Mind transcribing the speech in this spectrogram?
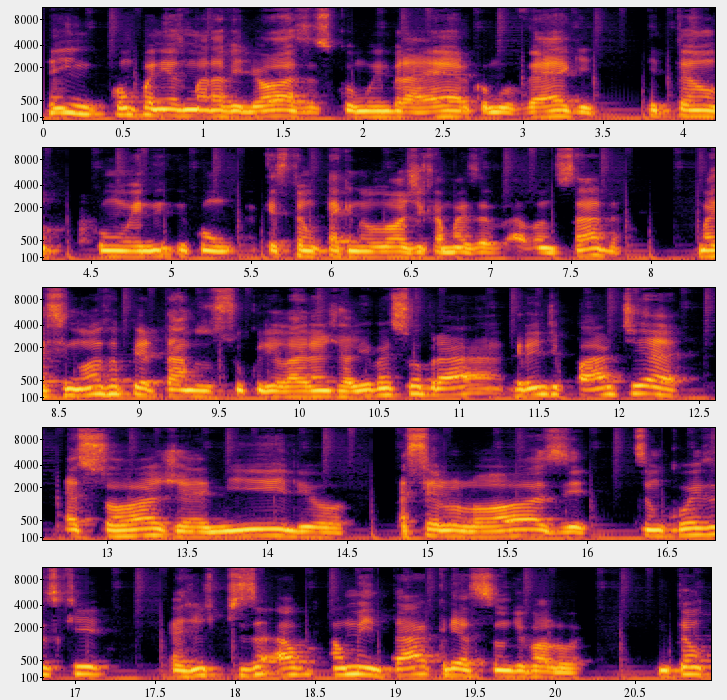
Tem companhias maravilhosas como Embraer, como VEG, que estão com, com a questão tecnológica mais avançada, mas se nós apertarmos o suco de laranja ali, vai sobrar grande parte é, é soja, é milho, é celulose, são coisas que a gente precisa aumentar a criação de valor. Então,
